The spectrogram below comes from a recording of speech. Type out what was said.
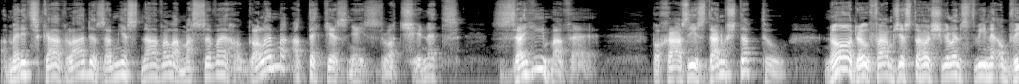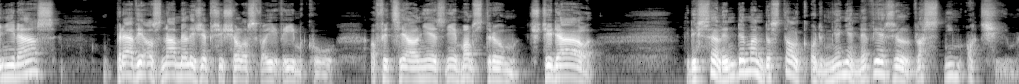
Americká vláda zaměstnávala masového golema a teď je z něj zločinec. Zajímavé. Pochází z Darmstadtu. No, doufám, že z toho šílenství neobviní nás. Právě oznámili, že přišel o svoji výjimku. Oficiálně je z něj monstrum. Čti dál. Když se Lindemann dostal k odměně, nevěřil vlastním očím.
